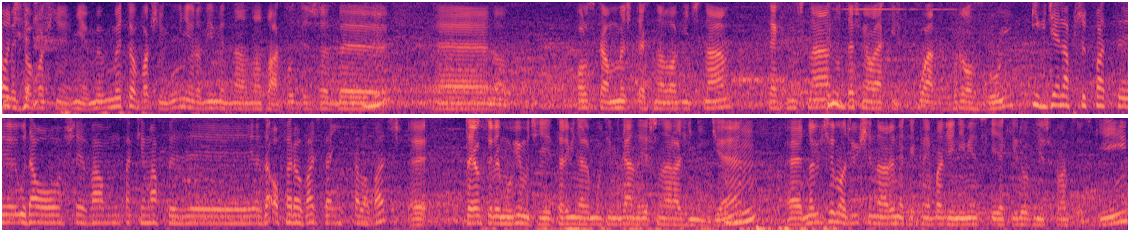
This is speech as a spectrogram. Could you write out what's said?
my to właśnie, nie, my, my to właśnie głównie robimy na, na zachód, żeby Mhm. e, no, polska myśl technologiczna, techniczna no, też miała jakiś wkład w rozwój. I gdzie na przykład y, udało się Wam takie mapy y, zaoferować, zainstalować? E, tej, o której mówimy, czyli terminal multimedialny jeszcze na razie nigdzie. Mhm. E, no liczymy oczywiście na rynek jak najbardziej niemiecki, jak i również francuski.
